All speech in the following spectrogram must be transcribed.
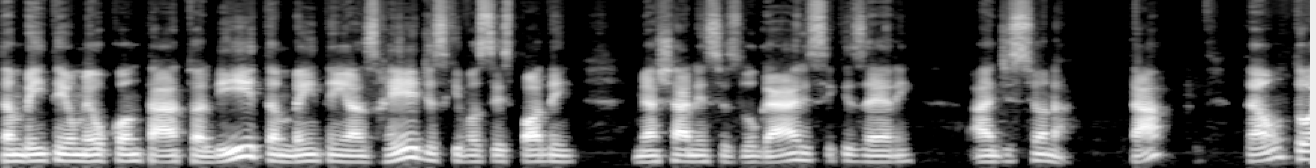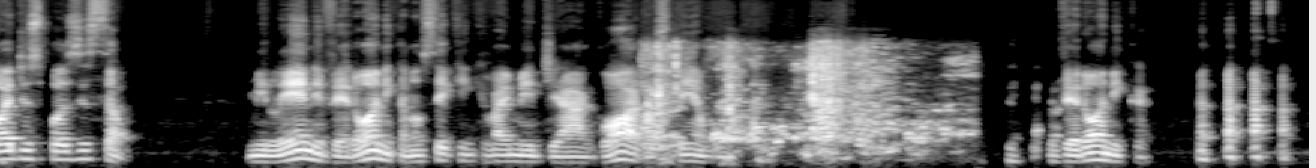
Também tem o meu contato ali, também tem as redes que vocês podem me achar nesses lugares se quiserem adicionar, tá? Então, estou à disposição. Milene, Verônica, não sei quem que vai mediar agora, tem algum... Verônica?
